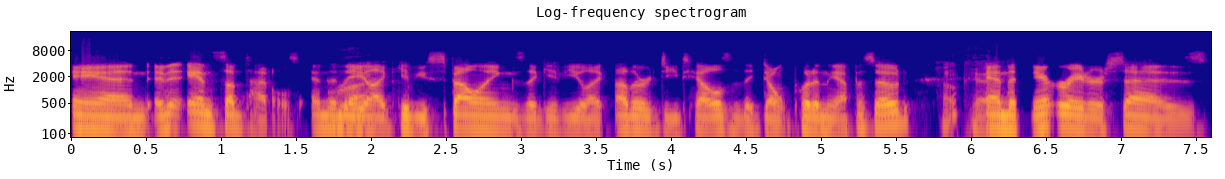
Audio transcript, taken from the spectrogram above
and and and subtitles, and then they like give you spellings, they give you like other details that they don't put in the episode, Okay. and the narrator says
